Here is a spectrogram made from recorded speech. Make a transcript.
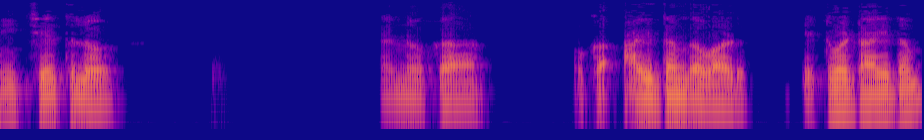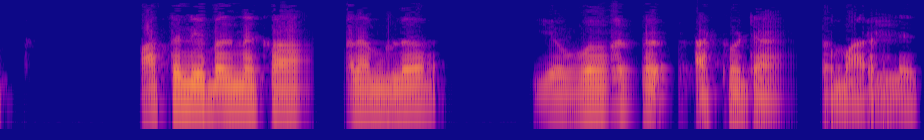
నీ చేతిలో నన్ను ఒక ఒక ఆయుధంగా వాడు. ఎటువంటి ఆయుధం? పాత నిబంధన కాలంలో ఎవరు అటువంటి ఆయుధం మారలేదు.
